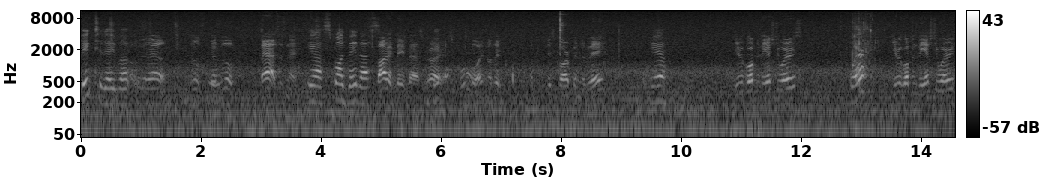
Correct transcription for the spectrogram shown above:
big today, but Oh, look at that. Little, that's a little bass, isn't it? yeah, spotted bay bass. Spotted bay bass. Right. That's cool. I didn't know that this carp in the bay. Yeah. You ever go up to the estuaries? Where? You ever go up into the estuaries?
